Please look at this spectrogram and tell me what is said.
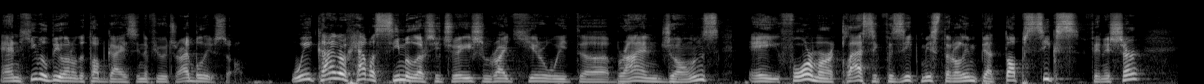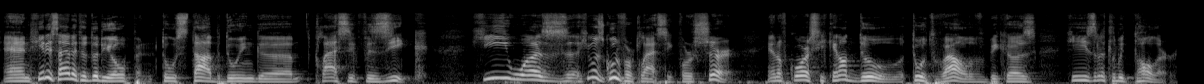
and he will be one of the top guys in the future. I believe so. We kind of have a similar situation right here with uh, Brian Jones, a former classic physique Mr. Olympia top 6 finisher, and he decided to do the open to stop doing uh, classic physique. He was he was good for classic for sure. And of course he cannot do 212 because he's a little bit taller.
